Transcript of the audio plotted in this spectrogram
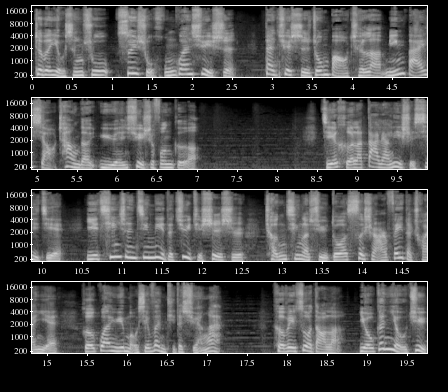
这本有声书虽属宏观叙事，但却始终保持了明白晓畅的语言叙事风格。结合了大量历史细节，以亲身经历的具体事实澄清了许多似是而非的传言和关于某些问题的悬案，可谓做到了有根有据、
